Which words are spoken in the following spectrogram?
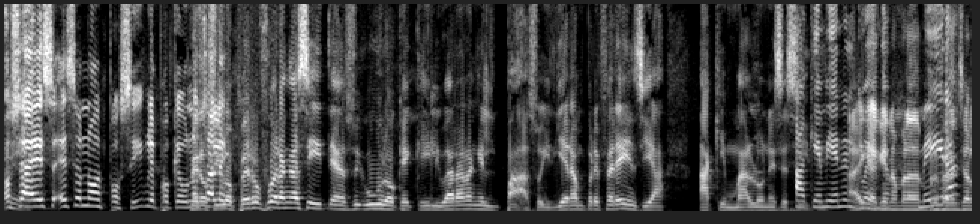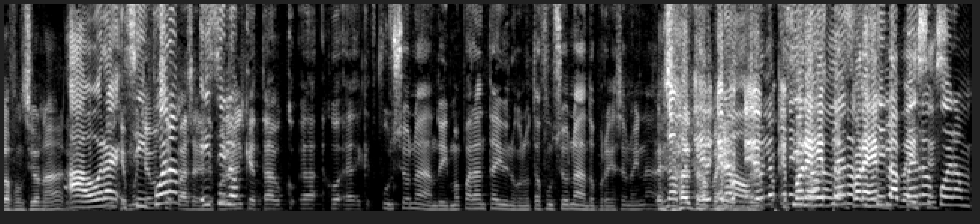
O sea, eso, eso no es posible porque uno Pero sale. si los perros fueran así, te aseguro que equilibraran el paso y dieran preferencia a quien más lo necesite. A quien viene el Ay, que dueño. aquí no me dan Mira, preferencia a los funcionarios. Ahora, Y que si fueran. pasa que y se si lo- el que está ah, eh, funcionando y más para adelante hay uno que no está funcionando, pero ese no hay nada. Exactamente. No, eh, que eh, digo, por ejemplo- pero por si ejemplo, los a veces- perros fueran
